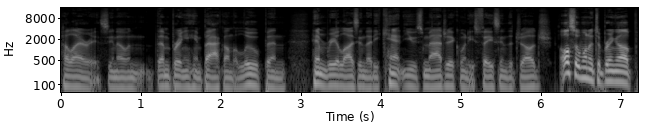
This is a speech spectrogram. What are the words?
hilarious. You know, and them bringing him back on the loop and him realizing that he can't use magic when he's facing the judge. Also wanted to bring up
